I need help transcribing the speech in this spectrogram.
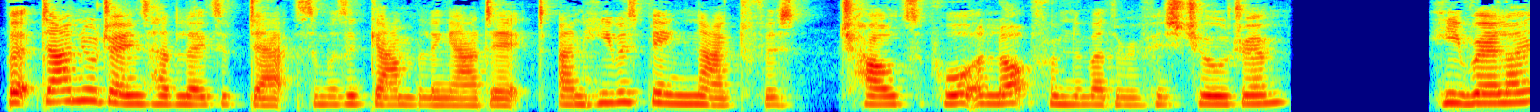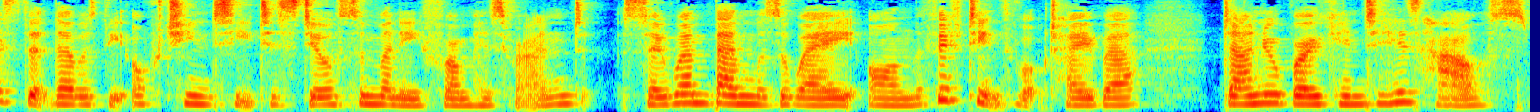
But Daniel Jones had loads of debts and was a gambling addict, and he was being nagged for child support a lot from the mother of his children. He realised that there was the opportunity to steal some money from his friend, so when Ben was away on the 15th of October, Daniel broke into his house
